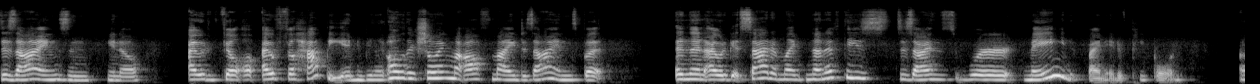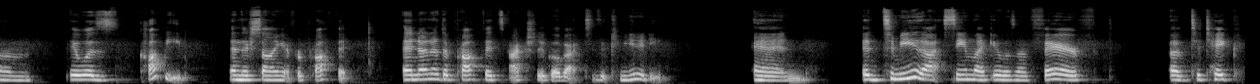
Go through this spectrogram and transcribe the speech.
designs and you know I would feel I would feel happy and be like oh they're showing my off my designs but and then I would get sad. I'm like none of these designs were made by native people. Um, it was copied and they're selling it for profit. And none of the profits actually go back to the community. And and to me that seemed like it was unfair f- to take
